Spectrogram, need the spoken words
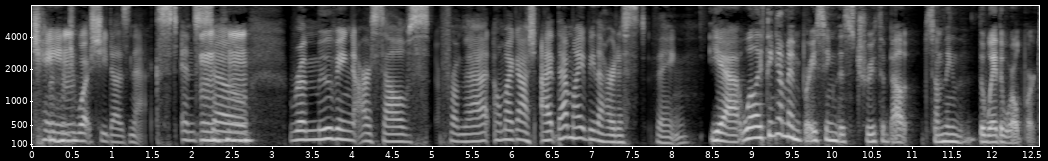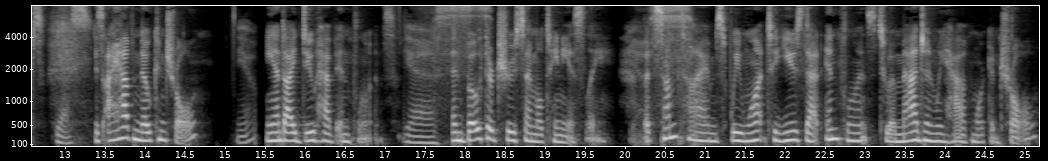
change Mhm. what she does next. And so Mhm. removing ourselves from that, oh my gosh, I, that might be the hardest thing. Yeah. Well, I think I'm embracing this truth about something the way the world works Yes. is I have no control Yeah. and I do have influence. Yes. And both are true simultaneously. But sometimes we want to use that influence to imagine we have more control.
